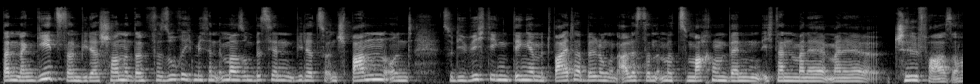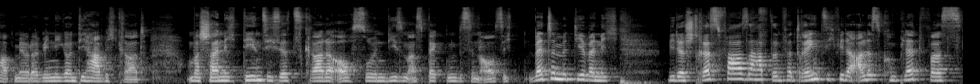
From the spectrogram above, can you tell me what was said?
Dann dann geht's dann wieder schon und dann versuche ich mich dann immer so ein bisschen wieder zu entspannen und so die wichtigen Dinge mit Weiterbildung und alles dann immer zu machen, wenn ich dann meine meine Chill-Phase habe mehr oder weniger und die habe ich gerade. Und wahrscheinlich dehnt sich jetzt gerade auch so in diesem Aspekt ein bisschen aus. Ich wette mit dir, wenn ich wieder Stressphase habe, dann verdrängt sich wieder alles komplett, was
